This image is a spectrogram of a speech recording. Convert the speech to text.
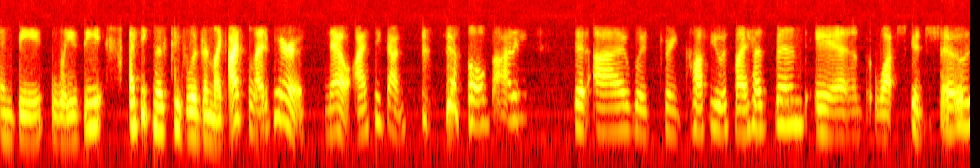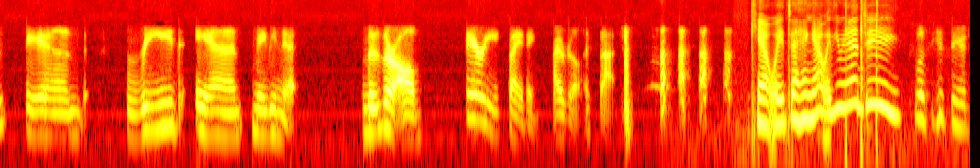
and be lazy. I think most people would have been like, I fly to Paris. No, I think I'm a homebody that I would drink coffee with my husband and watch good shows and read and maybe knit. Those are all very exciting. I realize that. Can't wait to hang out with you, Angie. We'll see you soon.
